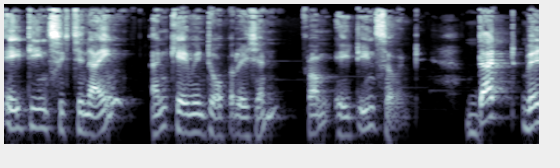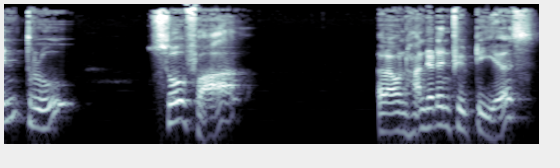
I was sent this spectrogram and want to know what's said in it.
1869 and came into operation from 1870 that went through so far around 150 years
